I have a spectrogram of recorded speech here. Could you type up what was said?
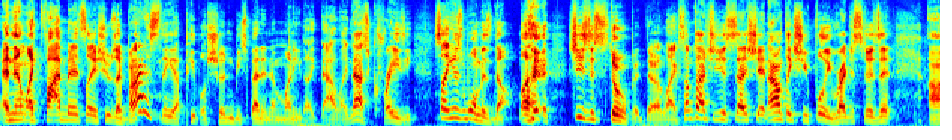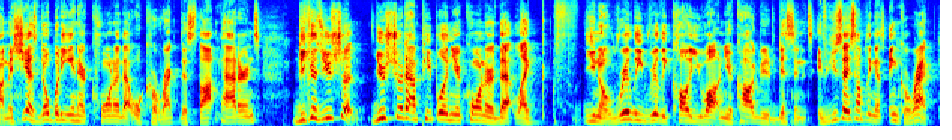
And then like five minutes later, she was like, "But I just think that people shouldn't be spending their money like that. Like that's crazy. It's like this woman's dumb. Like she's just stupid. Though. Like sometimes she just says shit. I don't think she fully registers it. Um, and she has nobody in her corner that will correct this thought patterns because you should. You should have people in your corner that like, you know, really, really call you out on your cognitive dissonance. If you say something that's incorrect,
